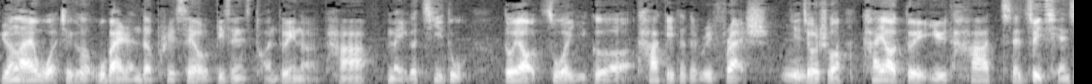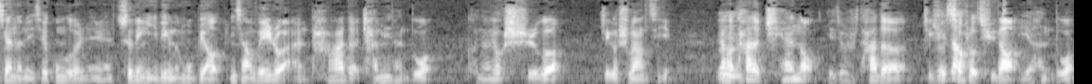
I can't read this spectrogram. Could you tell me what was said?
原来我这个五百人的 pre-sale business 团队呢，它每个季度都要做一个 target 的 refresh，也就是说，它要对于它在最前线的那些工作人员设定一定的目标。你想，微软它的产品很多，可能有十个这个数量级。然后它的 channel，也就是它的这个销售渠道也很多，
